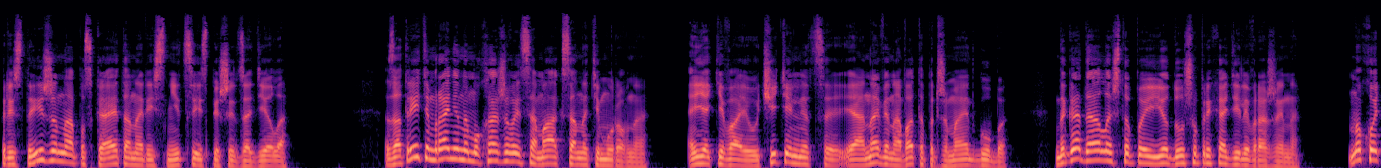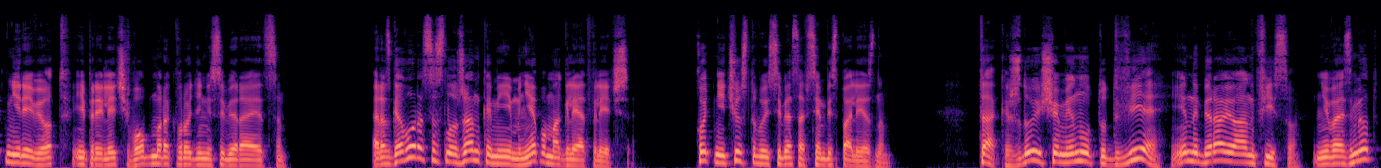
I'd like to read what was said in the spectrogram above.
Престыженно опускает она ресницы и спешит за дело. За третьим раненым ухаживает сама Оксана Тимуровна. Я киваю учительнице, и она виновато поджимает губы. Догадалась, что по ее душу приходили вражины но хоть не ревет и прилечь в обморок вроде не собирается. Разговоры со служанками и мне помогли отвлечься. Хоть не чувствую себя совсем бесполезным. Так, жду еще минуту-две и набираю Анфису. Не возьмет?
